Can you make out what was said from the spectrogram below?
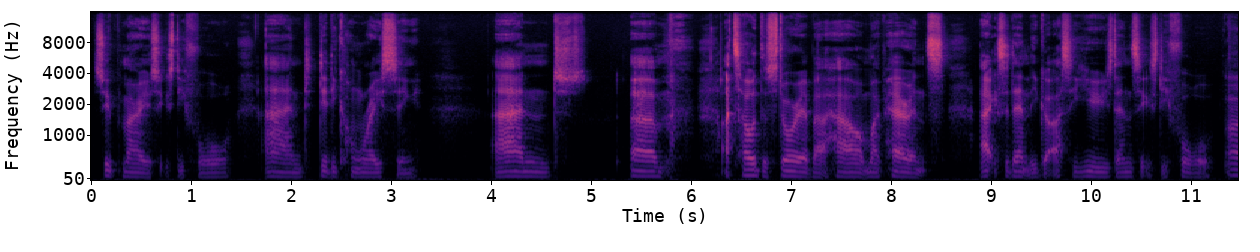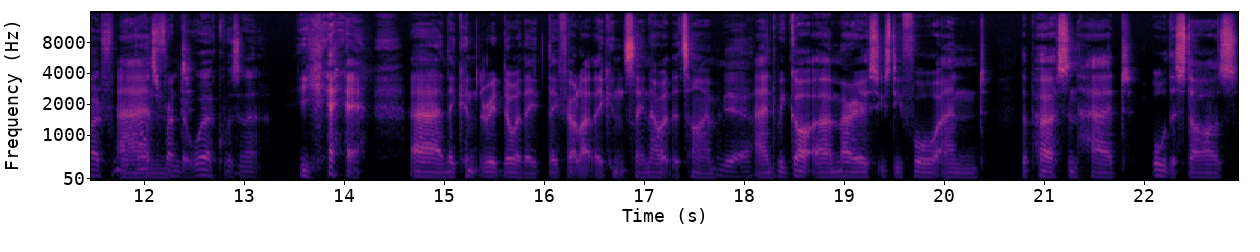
Super Mario 64, and Diddy Kong Racing. And um, I told the story about how my parents accidentally got us a used N64. Oh, from your dad's friend at work, wasn't it? Yeah, and they couldn't read, or they they felt like they couldn't say no at the time. Yeah. And we got uh, Mario 64 and the person had all the stars,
